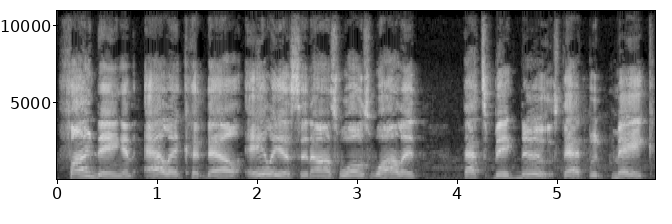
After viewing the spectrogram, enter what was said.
finding an Alec Hidell alias in Oswald's wallet, that's big news. That would make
